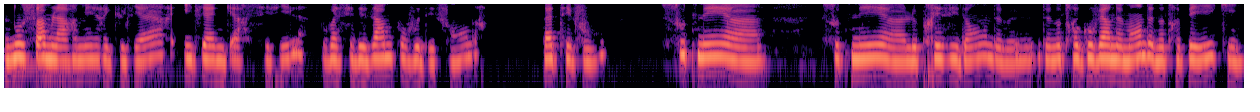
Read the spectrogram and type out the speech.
nous sommes l'armée régulière, il y a une guerre civile, voici des armes pour vous défendre, battez-vous, soutenez, heu, soutenez, le président de notre gouvernement, de notre pays qui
